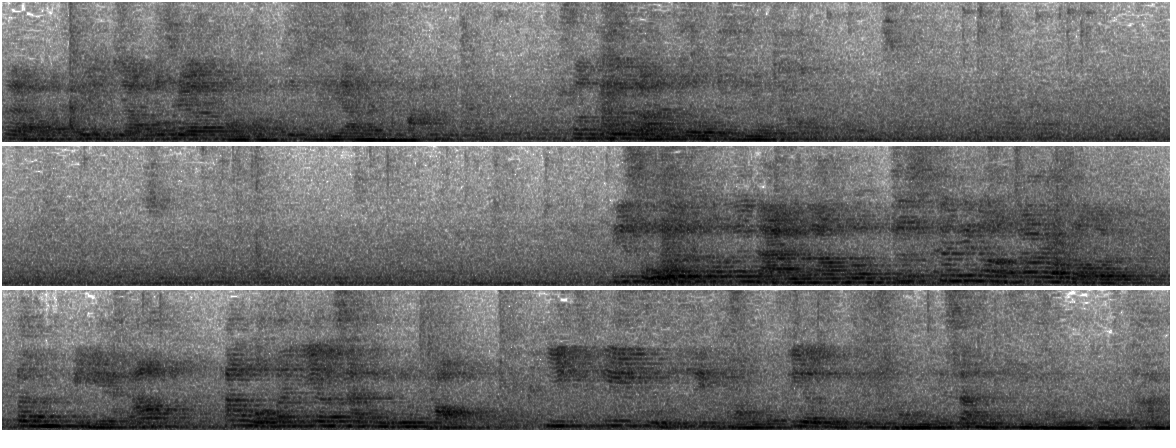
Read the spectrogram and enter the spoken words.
对啊，完全一样，都不要调整，是一样的。分割完之后直接跑。你所谓的中间哪里呢？说就是跟那个 variable 的分别，然后它如果分一二三组就跑，一第一组自己跑一个，第二组自己跑一个，第三组自己跑一个给我看。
